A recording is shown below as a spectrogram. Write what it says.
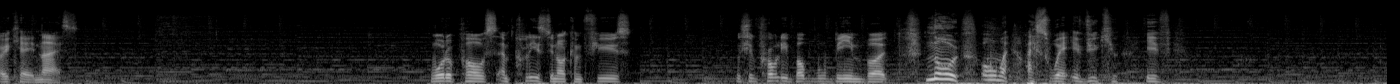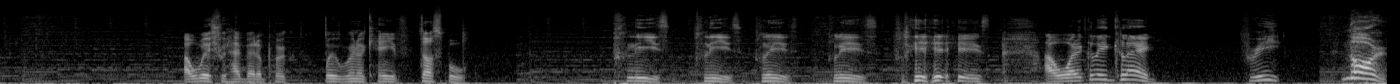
okay nice water pulse and please do not confuse we should probably bubble beam but no oh my I swear if you kill if I wish we had better poke Wait, we're in a cave. Dusk Ball. Please, please, please, please, please. I want a Klinklang. Free? No!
